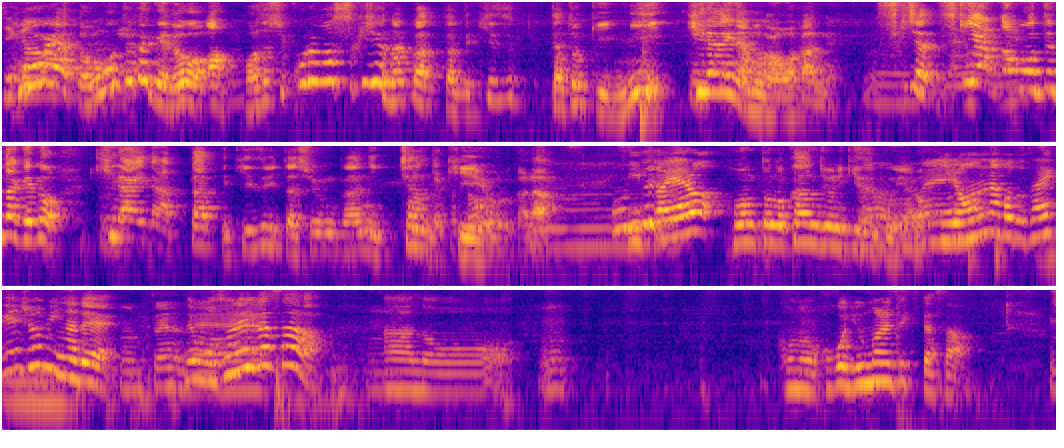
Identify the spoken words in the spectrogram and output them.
こうやと思ってたけどあ私これは好きじゃなかったって気づいた時に嫌いなものが分かんない好きじゃ好きやと思ってたけど嫌いだったって気づいた瞬間にちゃんと消えおるから。いっぱいやろ。本当の感情に気づくんやろ。いろんなこと体験しようみんなで、でもそれがさ、うん。あのうん。ーこのここに生まれてきたさそ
